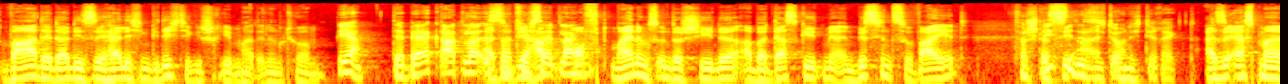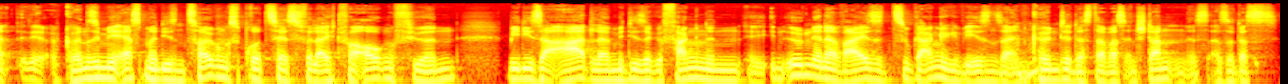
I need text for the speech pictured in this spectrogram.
war, der da diese herrlichen Gedichte geschrieben hat in dem Turm. ja, der Bergadler ist Also wir natürlich seit haben langem. oft Meinungsunterschiede, aber das geht mir ein bisschen zu weit. Verschließen dass Sie sich doch nicht direkt. Also erstmal, können Sie mir erstmal diesen Zeugungsprozess vielleicht vor Augen führen, wie dieser Adler mit dieser Gefangenen in irgendeiner Weise zugange gewesen sein Mhm. könnte, dass da was entstanden ist. Also das,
